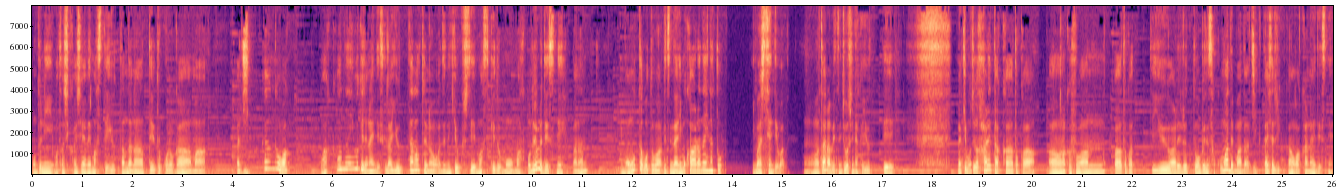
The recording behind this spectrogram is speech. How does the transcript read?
本当に私会社辞めますって言ったんだなっていうところが、まあ、実感がわ、湧かないわけじゃないんですけど、言ったなというのは全然記憶していますけども、まあ、この夜ですね、まあ、なん、今思ったことは別に何も変わらないなと、今時点では。うん、まあ、ただ別に上司になんか言って、気持ちが晴れたかとか、ああ、なんか不安かとかって言われると、別にそこまでまだ実大した実感は湧かないですね。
